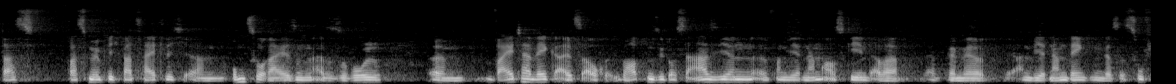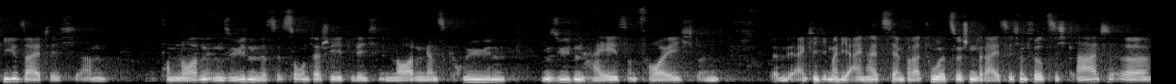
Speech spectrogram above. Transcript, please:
das, was möglich war zeitlich, ähm, umzureisen, also sowohl ähm, weiter weg als auch überhaupt in Südostasien äh, von Vietnam ausgehend. Aber äh, wenn wir an Vietnam denken, das ist so vielseitig. Ähm, vom Norden in den Süden, das ist so unterschiedlich. Im Norden ganz grün, im Süden heiß und feucht und eigentlich immer die Einheitstemperatur zwischen 30 und 40 Grad, äh,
